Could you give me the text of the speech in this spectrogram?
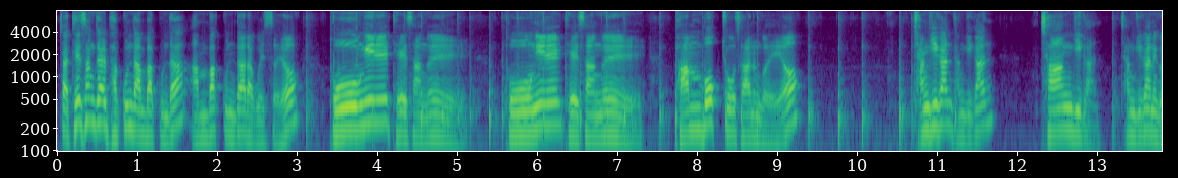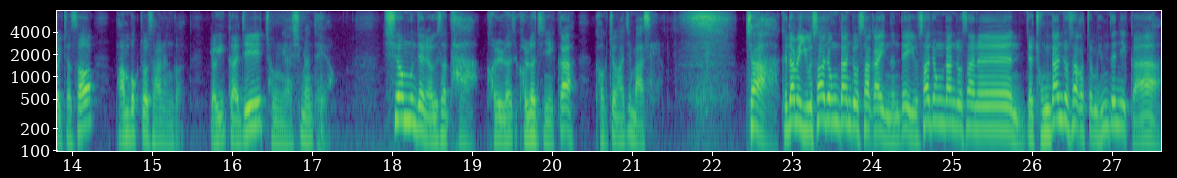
자, 대상자를 바꾼다 안 바꾼다? 안 바꾼다라고 했어요. 동일 대상을 동일 대상을 반복 조사하는 거예요. 장기간, 단기간, 장기간, 장기간에 걸쳐서 반복 조사하는 것. 여기까지 정리하시면 돼요. 시험 문제는 여기서 다 걸러, 걸러지니까 걱정하지 마세요. 자, 그 다음에 유사종단 조사가 있는데, 유사종단 조사는 이제 종단 조사가 좀 힘드니까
